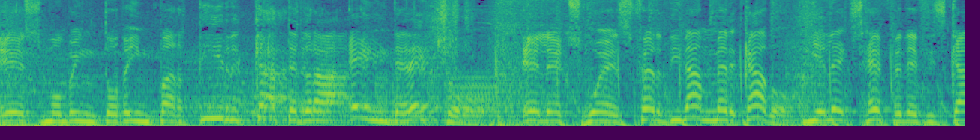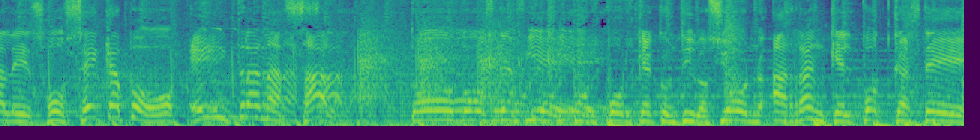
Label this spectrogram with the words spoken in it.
Es momento de impartir cátedra en Derecho. El ex juez Ferdinand Mercado y el ex jefe de fiscales José Capó entran a sala. Todos de pie, porque a continuación arranca el podcast de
